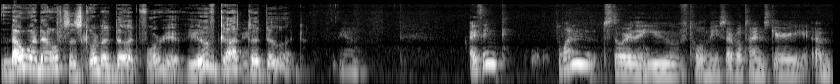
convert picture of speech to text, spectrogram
No one else is going to do it for you. You've got Right. to do it. yeah i think one story that you've told me several times gary um,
